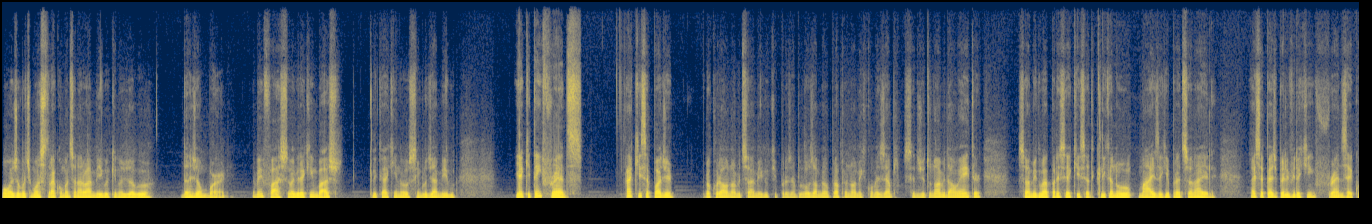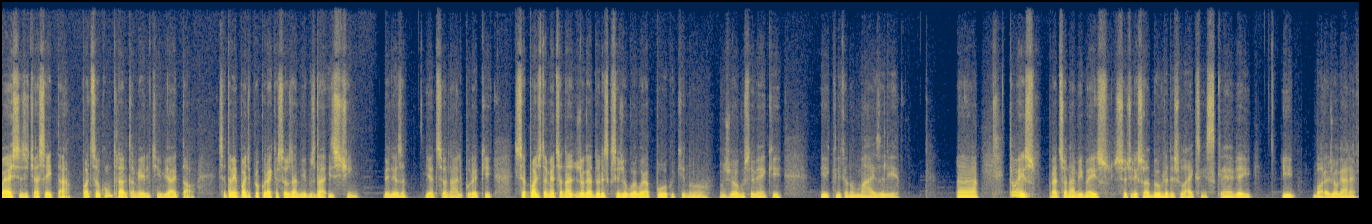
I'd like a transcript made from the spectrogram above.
Bom, hoje eu vou te mostrar como adicionar um amigo aqui no jogo Dungeon Born. É bem fácil, você vai vir aqui embaixo, clicar aqui no símbolo de amigo e aqui tem Friends. Aqui você pode procurar o nome do seu amigo, que por exemplo, vou usar meu próprio nome aqui como exemplo. Você digita o nome, dá um Enter, seu amigo vai aparecer aqui. Você clica no mais aqui para adicionar ele. Aí você pede para ele vir aqui em Friends Requests e te aceitar. Pode ser o contrário também, ele te enviar e tal. Você também pode procurar aqui os seus amigos da Steam, beleza? E adicionar ele por aqui. Você pode também adicionar jogadores que você jogou agora há pouco aqui no, no jogo. Você vem aqui e clica no mais ali. Ah, então é isso. Para adicionar amigo é isso. Se eu tirei sua dúvida, deixa o like, se inscreve aí e bora jogar, né?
